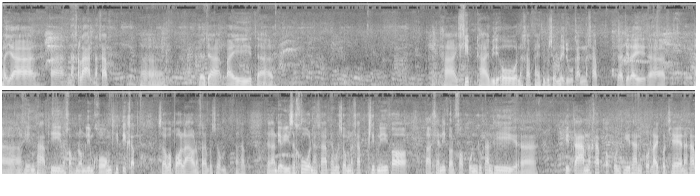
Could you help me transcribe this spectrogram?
พญานาคราชนะครับเดี๋ยวจะไปถ่ายคลิปถ่ายวิดีโอนะครับ ให้ท่านผู้ชมได้ดูกันนะครับเพื่อจะได้เห็นภาพที่นครพนมริมโขงที่ติดกับ สปปลาวนะครับท่านผู้ชมนะครับดังนั้นเดี๋ยวอีกสักครู่นะครับท่านผู้ชมนะครับ คลิปนี้ก็แค่นี้ก่อนขอบคุณทุกท่านที่ติดตามนะครับ ขอบคุณที่ท่านกดไลค์กดแชร์นะครับ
